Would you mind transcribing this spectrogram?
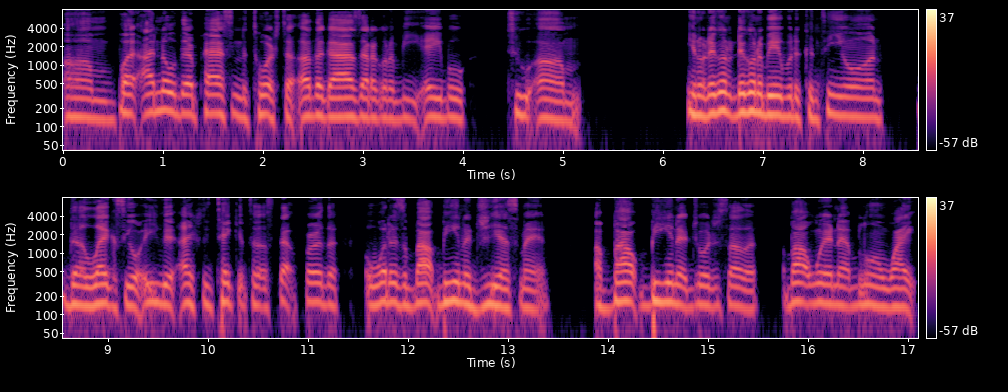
Um, but I know they're passing the torch to other guys that are gonna be able to um you know, they're gonna they're gonna be able to continue on the legacy or even actually take it to a step further of what is about being a GS man, about being at Georgia Southern, about wearing that blue and white.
